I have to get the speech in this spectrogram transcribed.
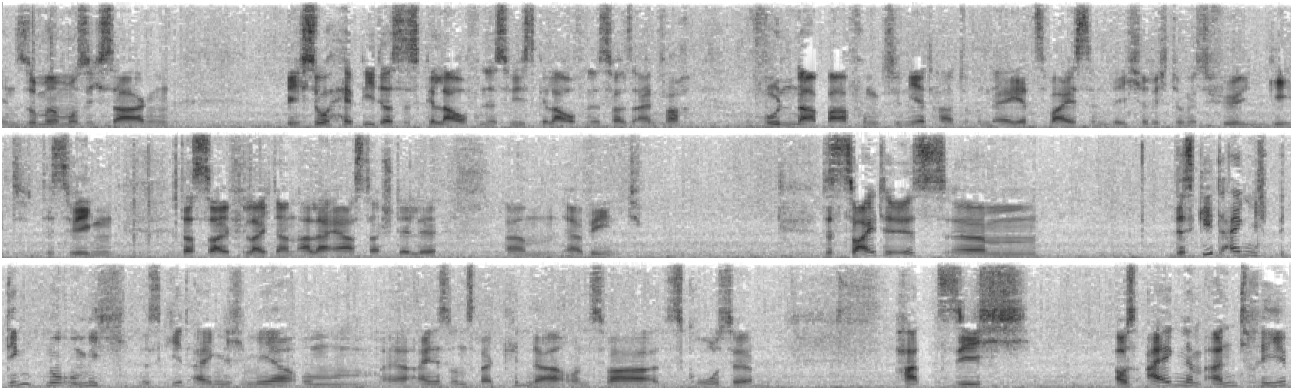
in Summe muss ich sagen, bin ich so happy, dass es gelaufen ist, wie es gelaufen ist, weil es einfach wunderbar funktioniert hat und er jetzt weiß, in welche Richtung es für ihn geht. Deswegen, das sei vielleicht an allererster Stelle ähm, erwähnt. Das Zweite ist, ähm, das geht eigentlich bedingt nur um mich. Es geht eigentlich mehr um äh, eines unserer Kinder, und zwar das Große, hat sich aus eigenem Antrieb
